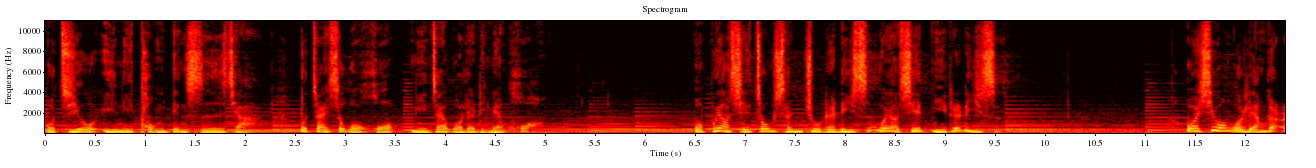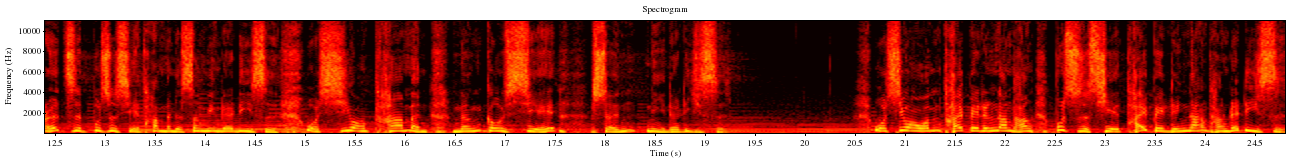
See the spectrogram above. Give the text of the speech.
我只有与你同钉十字架，不再是我活，你在我的里面活。我不要写周神助的历史，我要写你的历史。我希望我两个儿子不是写他们的生命的历史，我希望他们能够写神你的历史。我希望我们台北灵粮堂不是写台北灵粮堂的历史，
